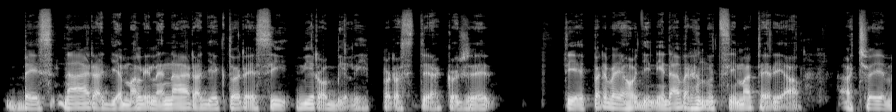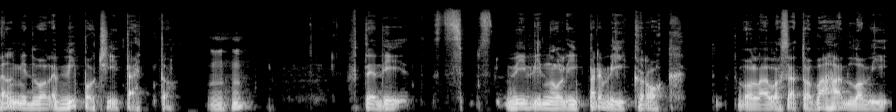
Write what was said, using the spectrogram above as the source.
bez náradia, mali len náradie, ktoré si vyrobili. Proste akože tie prvé hodiny navrhnúť si materiál a čo je veľmi dôležité, vypočítať to. Mm-hmm. Vtedy vyvinuli prvý krok volalo sa to vahadlový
